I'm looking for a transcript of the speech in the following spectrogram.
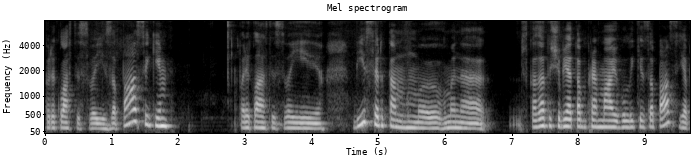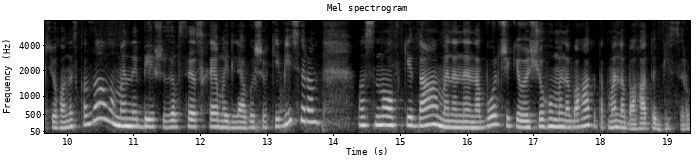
перекласти свої запасики. Перекласти свої бісер. Там в мене сказати, щоб я там прям маю великий запас, я б цього не сказала. У мене більше за все схеми для вишивки бісером. Основки, да, в мене не наборчики. Ось чого в мене багато, так в мене багато бісеру.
